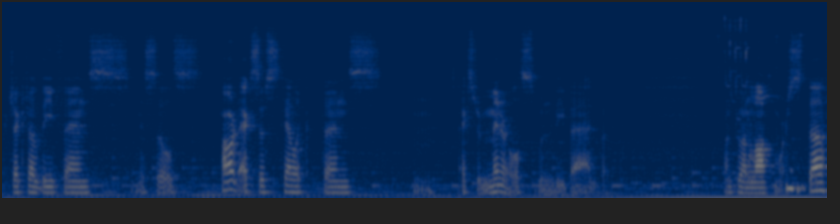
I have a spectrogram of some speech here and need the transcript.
Projectile defense, missiles, powered exoskeletons. Hmm. Extra minerals wouldn't be bad, but want to unlock more stuff.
